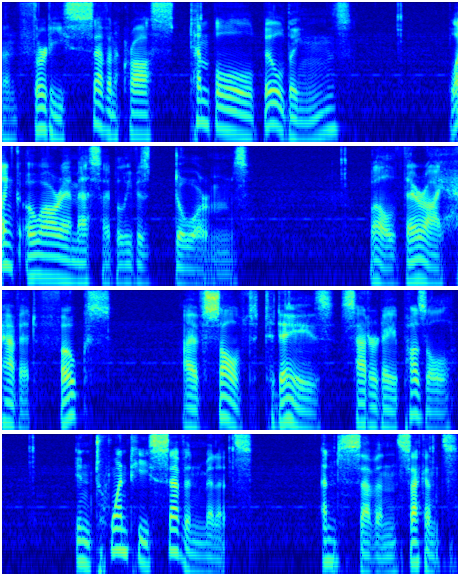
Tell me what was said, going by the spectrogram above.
Then 37 across, temple buildings. Blank ORMS, I believe, is dorms. Well, there I have it, folks. I have solved today's Saturday puzzle in 27 minutes and 7 seconds.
